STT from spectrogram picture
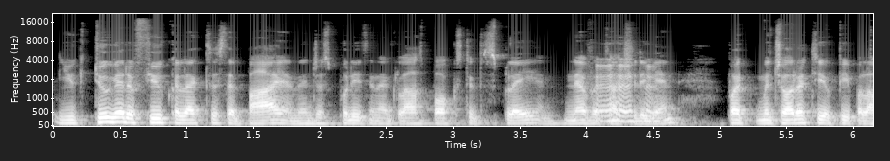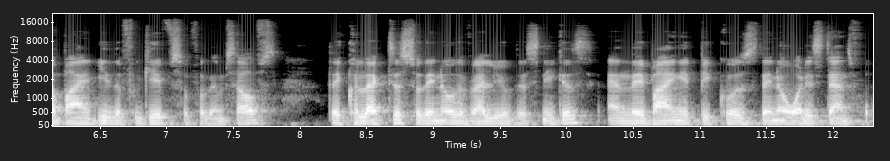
You do get a few collectors that buy and then just put it in a glass box to display and never touch it mm-hmm. again. But majority of people are buying either for gifts or for themselves. They're collectors, so they know the value of the sneakers, and they're buying it because they know what it stands for.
